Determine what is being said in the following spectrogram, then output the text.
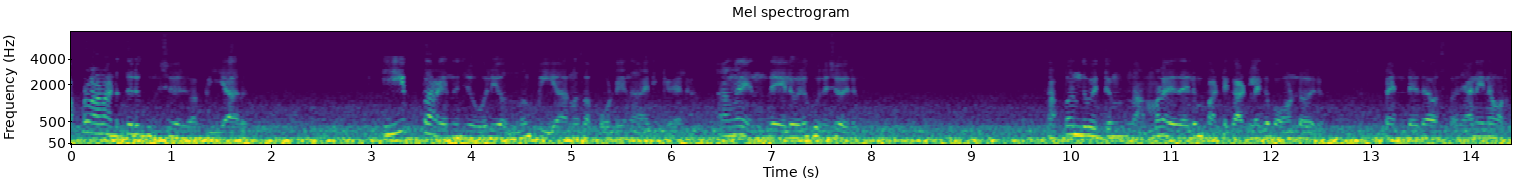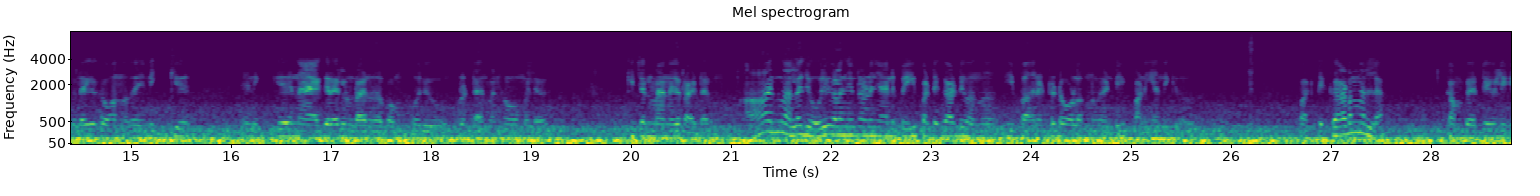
അപ്പോഴാണ് അടുത്തൊരു കുരിശ് വരിക പി ആർ ഈ പറയുന്ന ജോലിയൊന്നും പി ആറിന് സപ്പോർട്ട് ചെയ്യുന്നതായിരിക്കുകയില്ല അങ്ങനെ എന്തേലും ഒരു കുരിശ് വരും. അപ്പം എന്ത് പറ്റും? നമ്മൾ ഏതായാലും പട്ടിക്കാട്ടിലേക്ക് പോകേണ്ടി വരും. ഇപ്പം എന്റെ ഒരു അവസ്ഥ ഞാൻ ഈ നോർത്തിലേക്കൊക്കെ വന്നത് എനിക്ക് എനിക്ക് നയഗ്രയിലുണ്ടായിരുന്നത് അപ്പം ഒരു റിട്ടയർമെന്റ് ഹോമിൽ കിച്ചൺ മാനേജർ ആയിട്ടായിരുന്നു. ആ ഒരു നല്ല ജോലി കളഞ്ഞിട്ടാണ് ഞാനിപ്പോൾ ഈ പട്ടിക്കാട്ടി വന്ന് ഈ പതിനെട്ട് ഡോളറിന് വേണ്ടി പണിയാൻ നിൽക്കുന്നത്. പട്ടിക്കാടെന്നല്ല കമ്പാരിറ്റീവ്ലി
